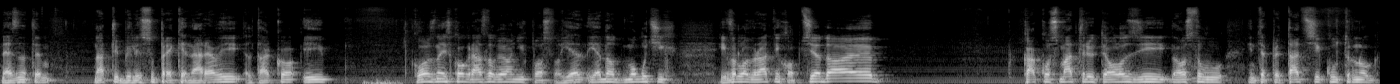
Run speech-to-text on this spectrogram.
ne znate, znači bili su preke naravi, je tako, i ko zna iz kog razloga je on njih poslao. Jedna od mogućih i vrlo vjerojatnih opcija da je kako smatraju teolozi na osnovu interpretacije kulturnog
